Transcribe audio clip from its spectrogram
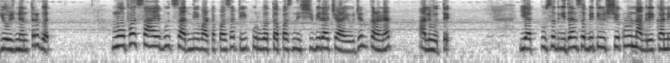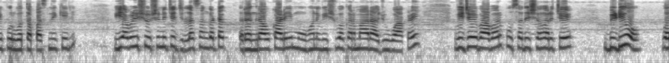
योजनेअंतर्गत मोफत सहाय्यभूत साधने वाटपासाठी पूर्व तपासणी शिबिराचे आयोजन करण्यात आले होते. यात पुसद विधानसभेतील शेकडो नागरिकांनी पूर्व तपासणी केली. यावेळी शिवसेनेचे जिल्हा संघटक रंगराव काळे मोहन विश्वकर्मा राजू वाकळे विजय बाबर पुसद शहरचे बीडीओ व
